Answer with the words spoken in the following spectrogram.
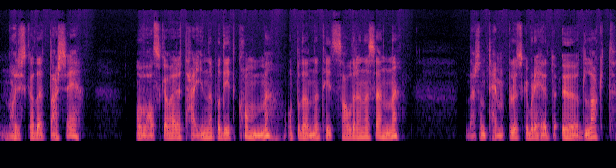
når skal dette skje, og hva skal være tegnet på ditt komme og på denne tidsaldrenes ende? Dersom tempelet skulle bli helt ødelagt,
